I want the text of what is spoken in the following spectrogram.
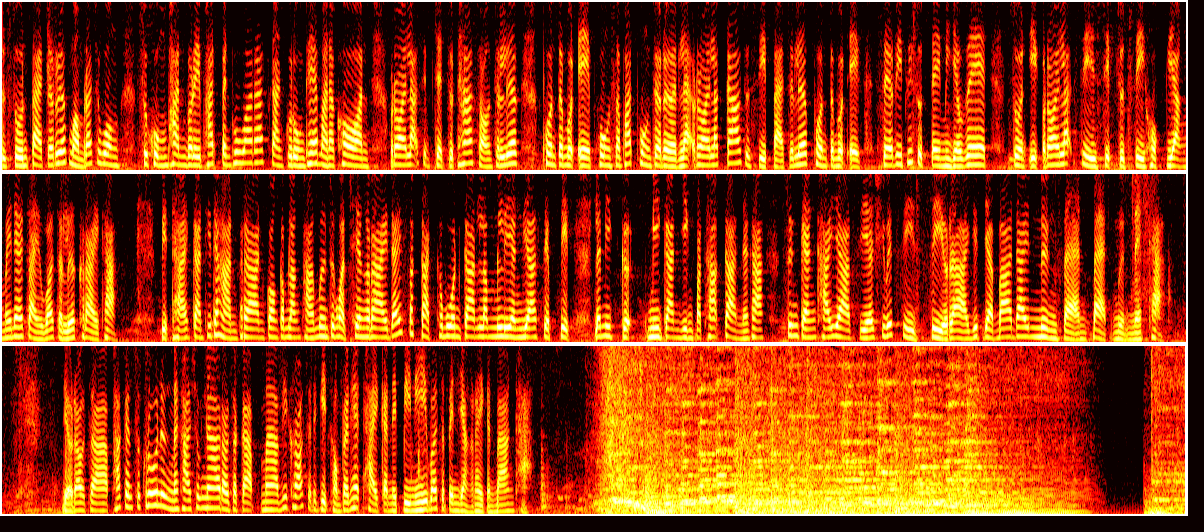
24.08 จะเลือกหม่อมราชวงศ์สุขุมพันธ์บริพัตรเป็นผู้ว่าราชการกรุงเทพมหานครร้อยละ 17.52 จะเลือกพลตำรวจเอกพงศพัฒน์พงษ์เจริญ และร้อยละ 9.48 จะเลือกพลตำรวจเอกเสรีพิสุทธิ์เตมียเวทส่วนอีกร้อยละ 40.46 ยังไม่แน่ใจว่าจะเลือกใครค่ะ ปิดท้ายการที่ทหารพรานกองกำลังผาเมืองจังหวัดเชียงรายได้สกัดขบวนการลำเลียงยาเสพติด และมีเกิดมีการยิงปะทะกันนะคะ ซึ่งแก๊งค้ายาเสียชีวิต 4 4 รายยึดยาบ้าได้ 180,000 เม็ดค่ะ เดี๋ยวเราจะพักกันสักครู่หนึ่งนะคะ ช่วงหน้าเราจะกลับมาวิเคราะห์เศรษฐกิจของประเทศไทยกันในปีนี้ว่าจะเป็นอย่างไรกันบ้างค่ะ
